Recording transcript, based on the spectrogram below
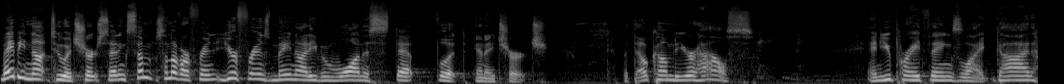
maybe not to a church setting, some, some of our friends, your friends may not even want to step foot in a church but they'll come to your house. And you pray things like, God,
